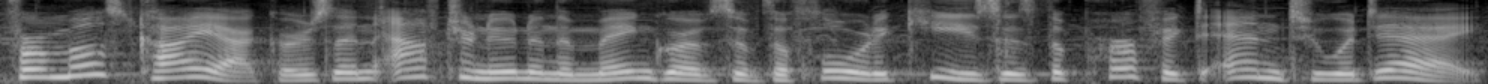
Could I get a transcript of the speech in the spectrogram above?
For most kayakers, an afternoon in the mangroves of the Florida Keys is the perfect end to a day.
